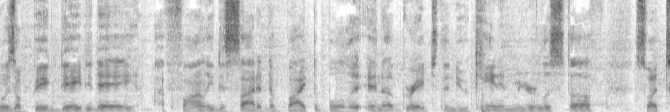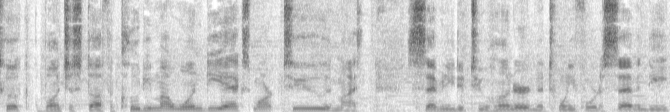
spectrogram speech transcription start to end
was a big day today. I finally decided to bite the bullet and upgrade to the new Canon mirrorless stuff. So I took a bunch of stuff, including my 1DX Mark II and my 70 to 200 and a 24 to 70.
